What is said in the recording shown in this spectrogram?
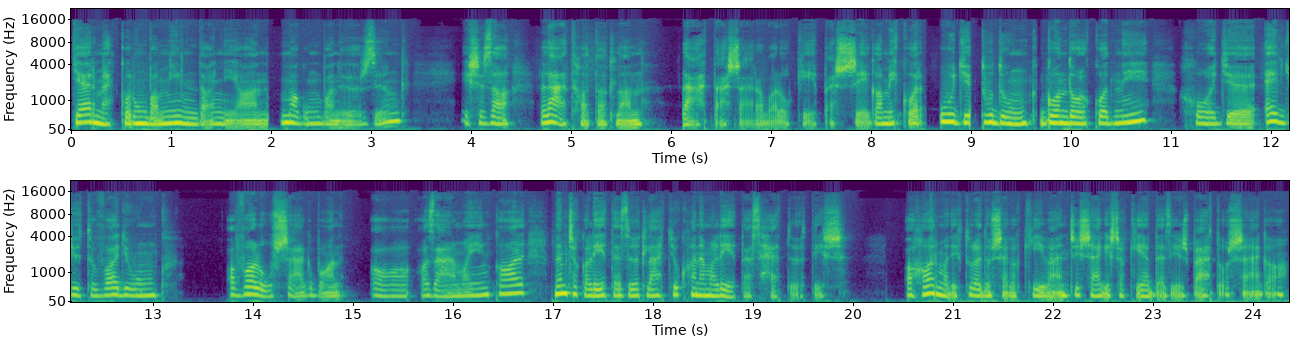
gyermekkorunkban mindannyian magunkban őrzünk, és ez a láthatatlan látására való képesség, amikor úgy tudunk gondolkodni, hogy együtt vagyunk a valóságban a, az álmainkkal, nem csak a létezőt látjuk, hanem a létezhetőt is. A harmadik tulajdonság a kíváncsiság és a kérdezés bátorsága.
